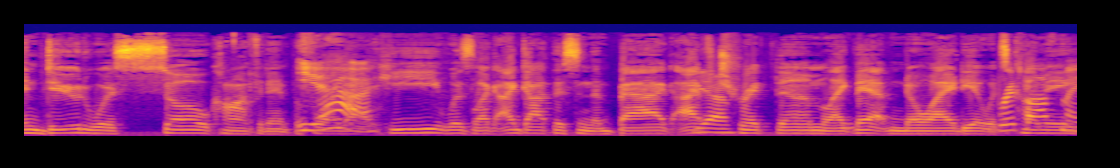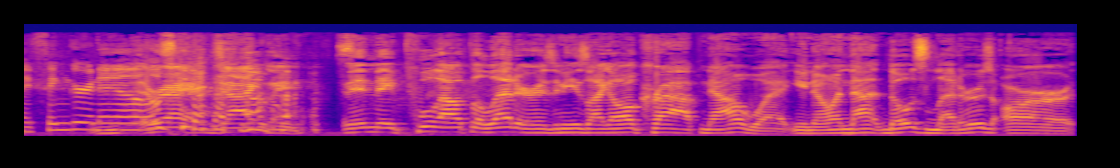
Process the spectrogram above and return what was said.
And dude was so confident before Yeah. that. He was like, I got this in the bag. I've Yeah. tricked them. Like, they have no idea what's Rip coming. off my fingernails. Right, exactly. and then they pull out the letters, and he's like, "Oh crap! Now what?" You know, and that those letters are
